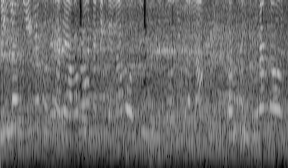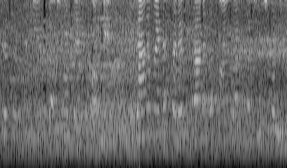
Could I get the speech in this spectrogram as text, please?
మీలో మీరే కొంచెం అవగాహన మీకు ఎలాగో వచ్చి ఉంటుంది కోవిడ్ వల్ల కొంచెం దూరంగా వచ్చేసేసి మీరు దర్శనం చేసుకోండి. నిదానమైనా సరే నిదానంగా స్వామివారిని దర్శించుకోండి.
